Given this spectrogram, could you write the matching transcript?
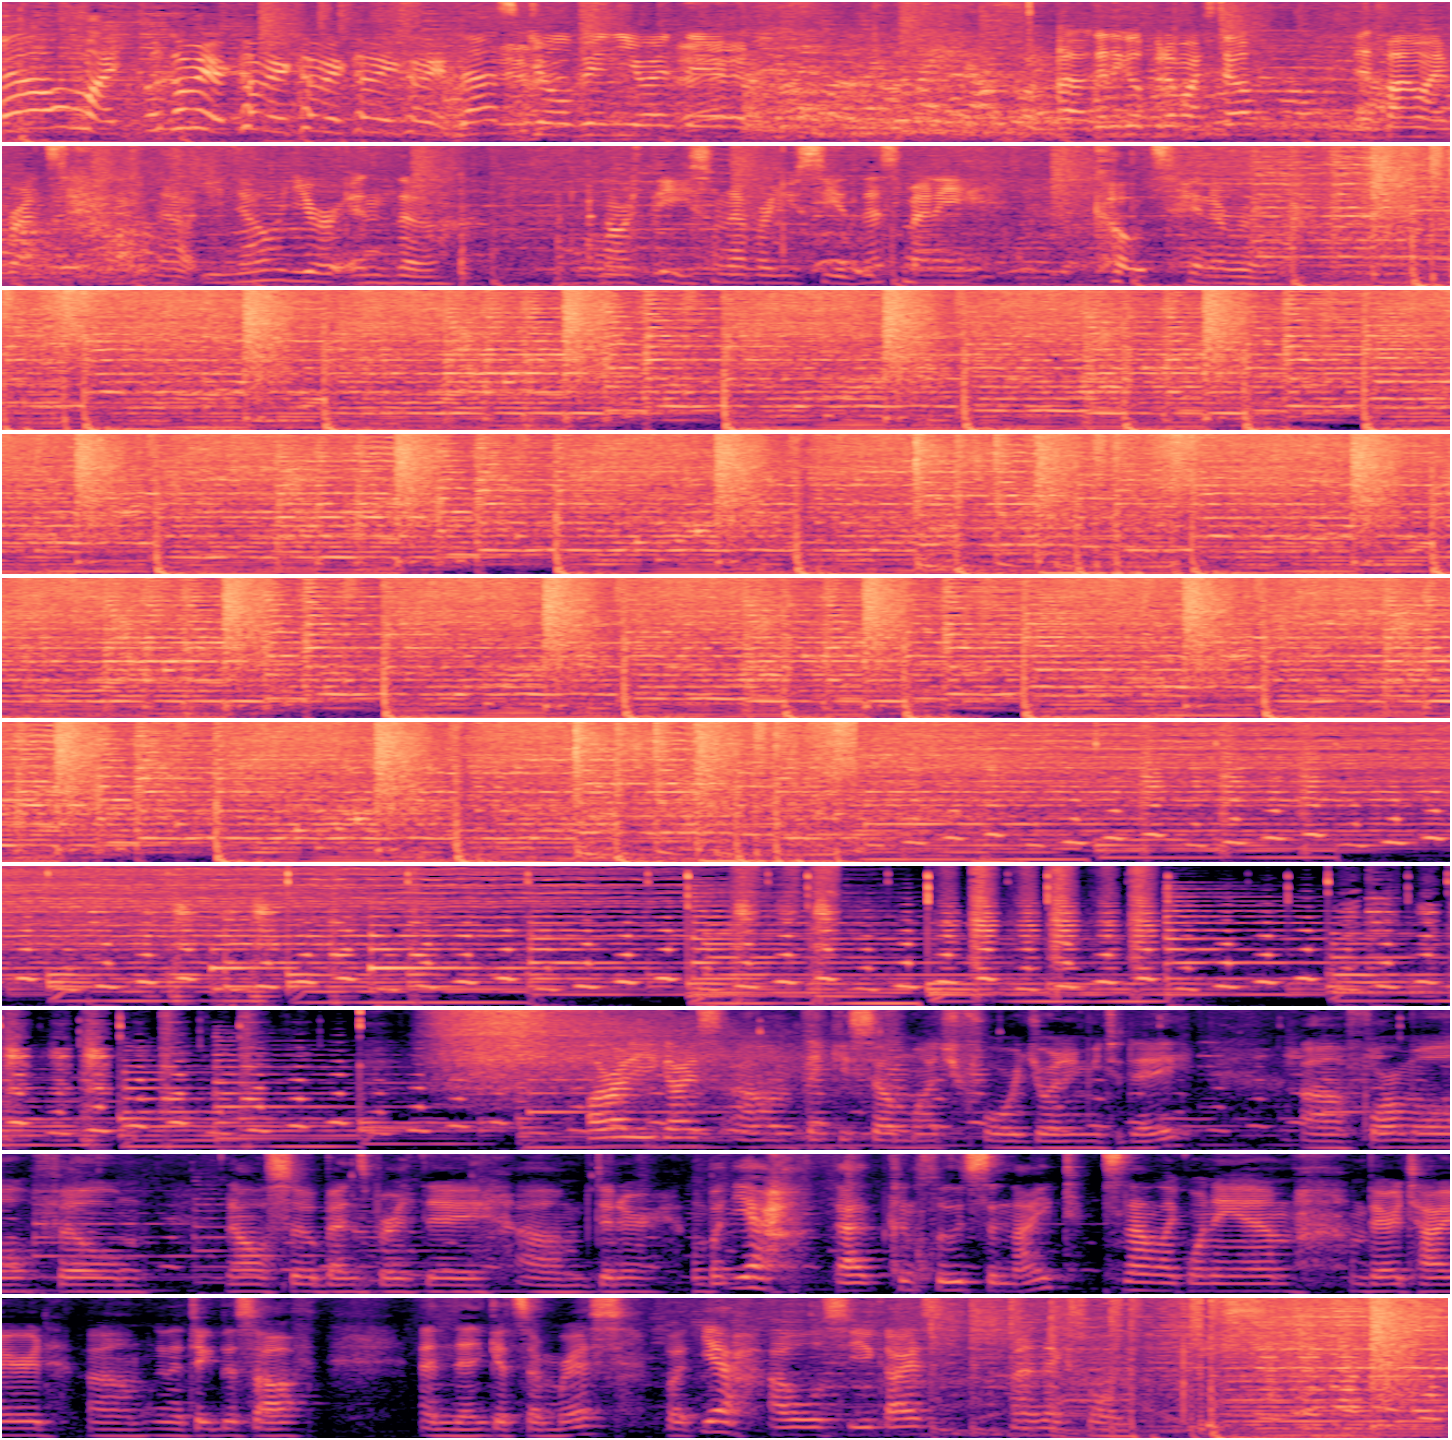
Oh my! Oh, come here! Come here! Come here! Come here! Come here! That's Joel Vinny right there. Uh, gonna go put up my stuff and find my friends. Now you know you're in the Northeast whenever you see this many coats in a room. Alrighty, you guys. Um, thank you so much for joining me today. Uh, formal film and also Ben's birthday um, dinner. But yeah, that concludes the night. It's not like 1 a.m. I'm very tired. Um, I'm gonna take this off and then get some rest. But yeah, I will see you guys on the next one.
